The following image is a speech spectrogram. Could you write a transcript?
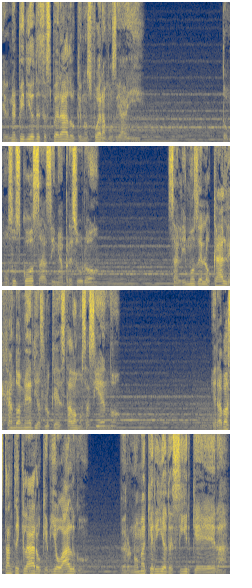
él me pidió desesperado que nos fuéramos de ahí. Tomó sus cosas y me apresuró. Salimos del local dejando a medias lo que estábamos haciendo. Era bastante claro que vio algo, pero no me quería decir qué era.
